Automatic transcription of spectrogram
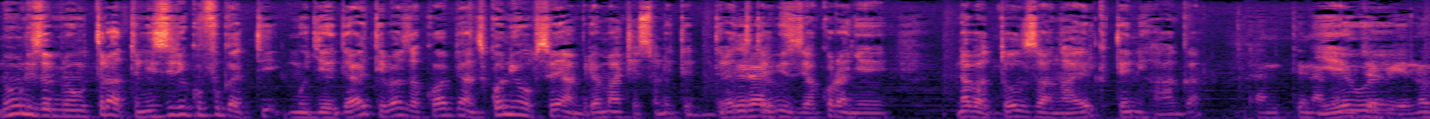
n'ubundi izo mirongo itandatu niziri kuvuga ati mu gihe Delight baza kuba byanze ko niyo option ya mbere ya Manchester United Delight turabizi yakoranye n'abatoza nka Erik ten Hag. kandi tena Yewe, ibyo bintu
